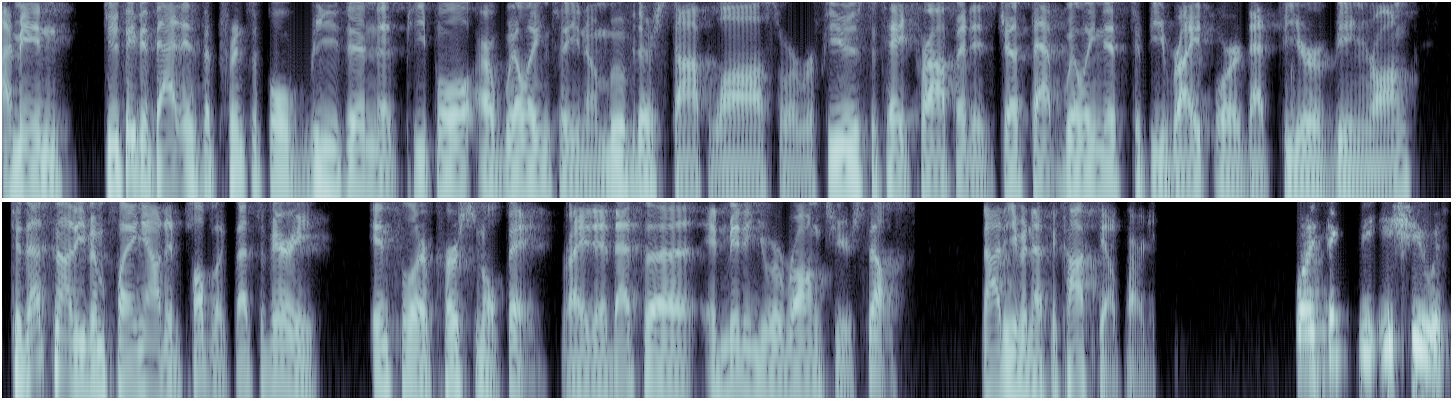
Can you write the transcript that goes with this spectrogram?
I mean, do you think that that is the principal reason that people are willing to, you know, move their stop loss or refuse to take profit is just that willingness to be right or that fear of being wrong? Because that's not even playing out in public. That's a very insular personal thing, right? That's a uh, admitting you were wrong to yourself, not even at the cocktail party. Well, I think the issue with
